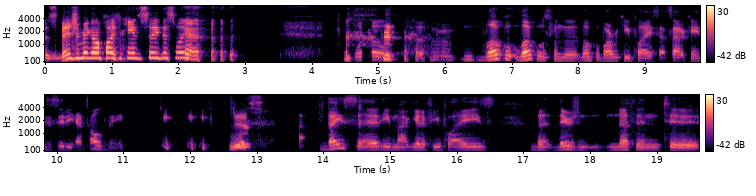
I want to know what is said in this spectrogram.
is Benjamin going to play for Kansas City this week? well, local locals from the local barbecue place outside of Kansas City have told me yes. they said he might get a few plays, but there's nothing to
